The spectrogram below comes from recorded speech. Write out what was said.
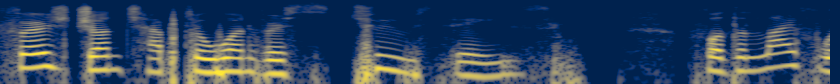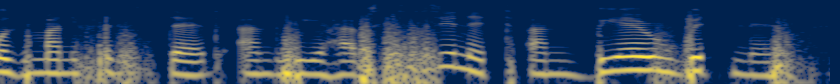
First John chapter 1 verse 2 says, For the life was manifested, and we have seen it and bear witness,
